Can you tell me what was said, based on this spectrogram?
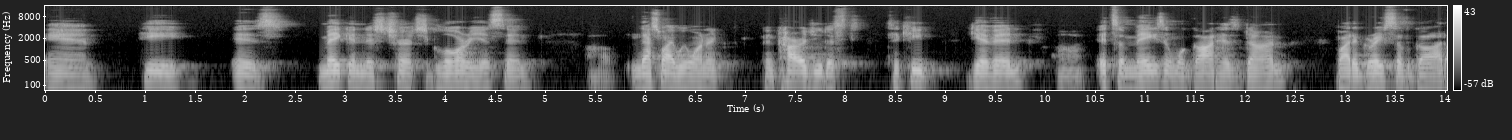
and He is making this church glorious. And, uh, and that's why we want to encourage you to, to keep giving. Uh, it's amazing what God has done by the grace of God.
